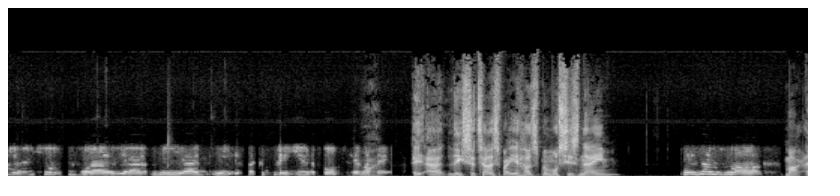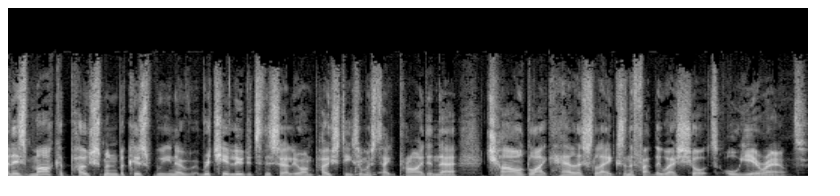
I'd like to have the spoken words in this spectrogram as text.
sorry, shorts as well, yeah. He, um, he, it's a complete uniform to him, I think. Uh, Lisa, tell us about your husband. What's his name? His name's Mark. Mark, and is Mark a postman? Because we, you know, Richie alluded to this earlier on. Posties almost take pride in their childlike hairless legs and the fact they wear shorts all year round.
